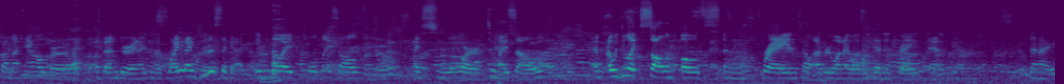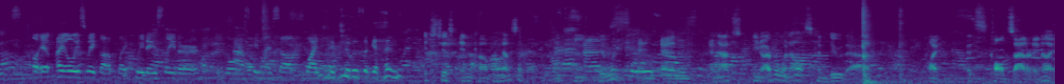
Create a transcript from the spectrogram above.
from a hangover, like a bender, and I'd be like, why did I do this again? Even though I told myself, I swore to myself, and I would do like solemn oaths and pray and tell everyone I wasn't gonna drink, and then I, I always wake up like three days later asking myself, why did I do this again? It's just incomprehensible. You keep doing it, and, and and that's you know everyone else can do that. Like it's called Saturday night.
